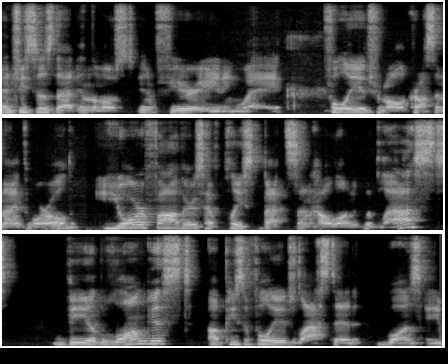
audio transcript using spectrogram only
and she says that in the most infuriating way, foliage from all across the ninth world. Your fathers have placed bets on how long it would last. The longest a piece of foliage lasted was a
